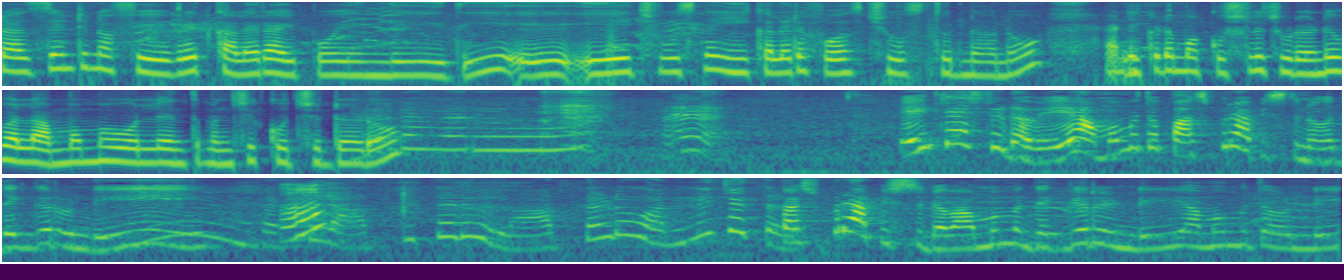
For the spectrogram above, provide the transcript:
ప్రజెంట్ నా ఫేవరెట్ కలర్ అయిపోయింది ఇది. ఏ ఏ చూసినా ఈ కలర్ ఫస్ట్ చూస్తున్నాను. అండ్ ఇక్కడ మా కుషులు చూడండి వాళ్ళ అమ్మమ్మ వాళ్ళు ఎంత మంచిగా కూర్చుంటాడో ఏం చేస్తున్నావే అమ్మమ్మతో పసుపు రాపిస్తున్నావా దగ్గరుండి? లాత్తాడు లాత్తాడు అన్ని చేస్తాడు. పసుపు రాపిస్తున్నావా అమ్మమ్మ దగ్గరుండి అమ్మమ్మతో ఉండి.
